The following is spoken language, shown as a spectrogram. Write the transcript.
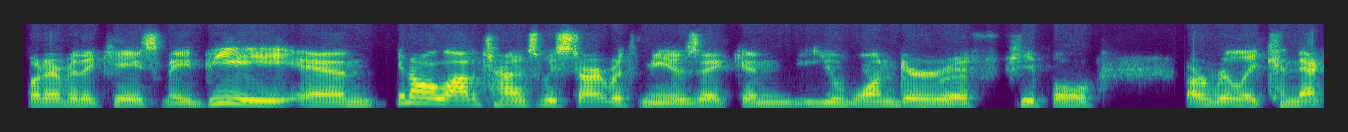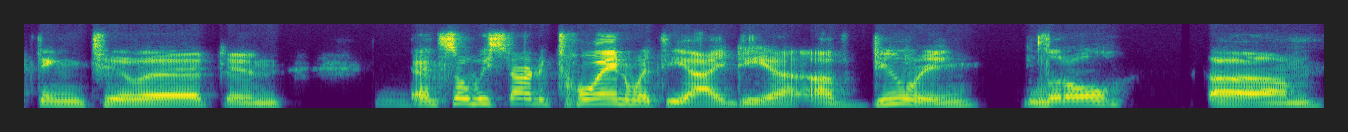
whatever the case may be. And you know a lot of times we start with music and you wonder if people are really connecting to it. And and so we started toying with the idea of doing little um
